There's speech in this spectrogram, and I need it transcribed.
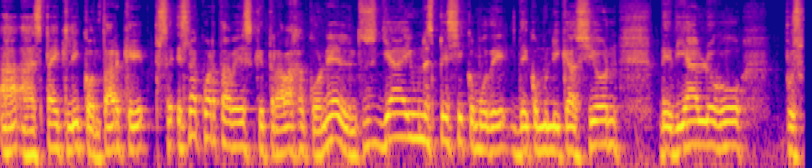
a, Spike Lee contar que pues, es la cuarta vez que trabaja con él, entonces ya hay una especie como de comunicación, de diálogo, pues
